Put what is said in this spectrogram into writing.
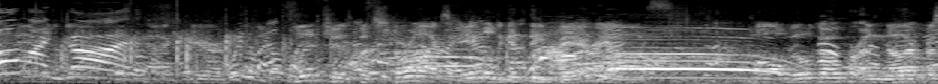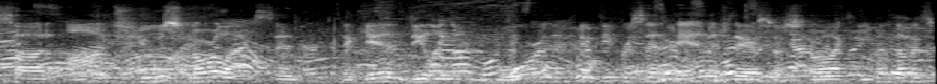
Oh my god. flinches, but Snorlax able to get the berry off. Paul will go for another facade onto Snorlax, and again dealing more than 50% damage there. So Snorlax, even though it's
